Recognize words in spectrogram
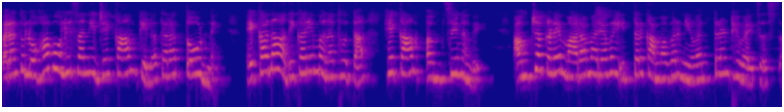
परंतु लोहा पोलिसांनी जे काम केलं त्याला तोड नाही. एखादा अधिकारी म्हणत होता हे काम आमचे नव्हे. आमच्याकडे मारामाऱ्या व इतर कामावर नियंत्रण ठेवायचं असतं.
